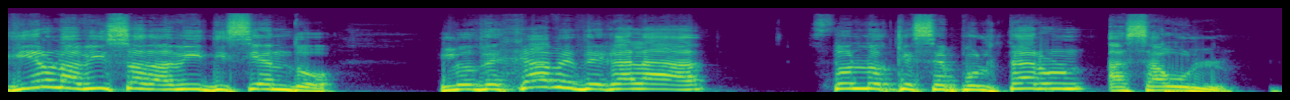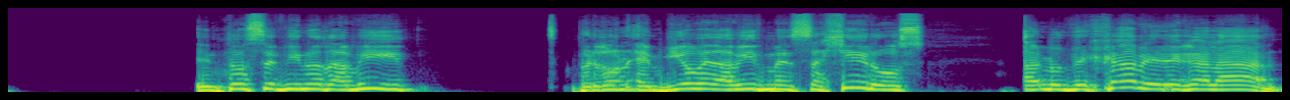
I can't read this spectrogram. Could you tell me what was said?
dieron aviso a David diciendo, los de Jabes de Galaad son los que sepultaron a Saúl. Entonces vino David, perdón, envió David mensajeros a los de Jabe de Galaad.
